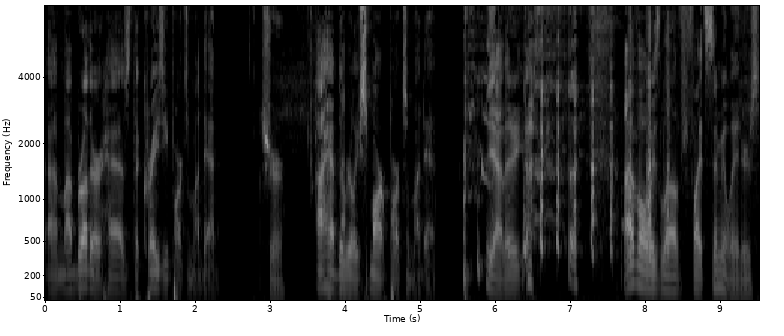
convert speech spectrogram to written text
uh, my brother has the crazy parts of my dad. sure. I have the really smart parts of my dad. Yeah, there you go. I've always loved flight simulators.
